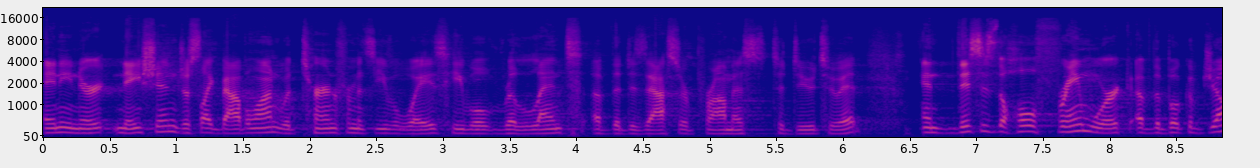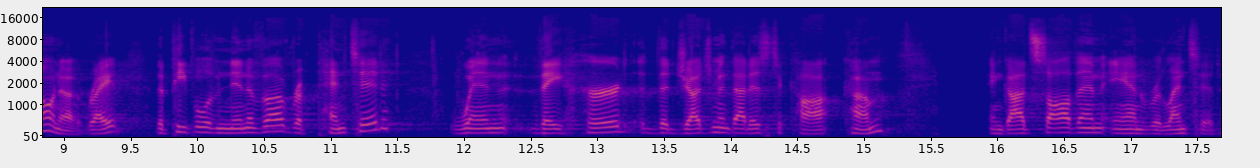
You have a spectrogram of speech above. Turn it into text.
any nation, just like Babylon, would turn from its evil ways, he will relent of the disaster promised to do to it. And this is the whole framework of the book of Jonah, right? The people of Nineveh repented when they heard the judgment that is to come, and God saw them and relented.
